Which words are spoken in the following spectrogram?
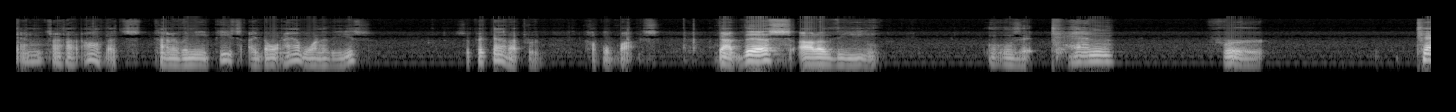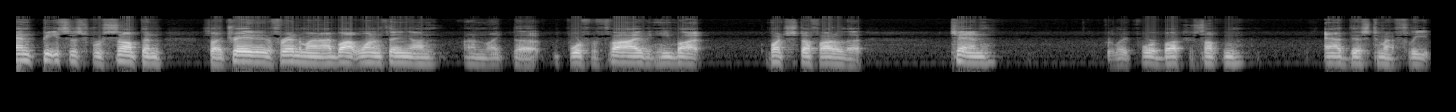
And so I thought, oh, that's kind of a neat piece. I don't have one of these. So pick that up for a couple bucks. Got this out of the what was it, 10 for 10 pieces for something. So I traded a friend of mine. I bought one thing on, on like the four for five, and he bought a bunch of stuff out of the 10 for like four bucks or something. Add this to my fleet,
